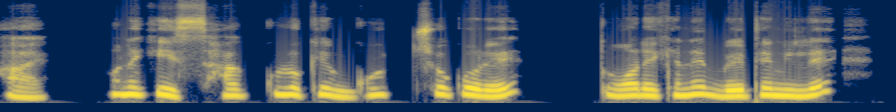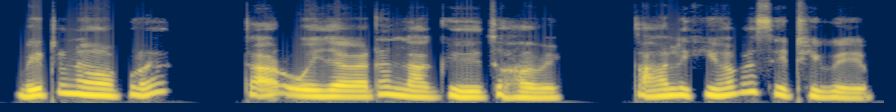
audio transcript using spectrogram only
I মানে কি শাকগুলোকে গুচ্ছ করে তোমার এখানে বেটে নিলে, বেটে নেওয়ার পরে তার ওই জায়গাটা লাগিয়ে দিতে হবে। তাহলে কি হবে? সে ঠিক হয়ে যাবে।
